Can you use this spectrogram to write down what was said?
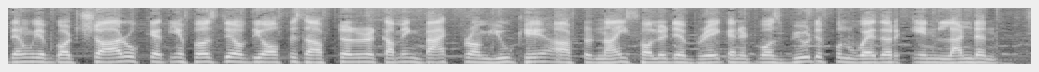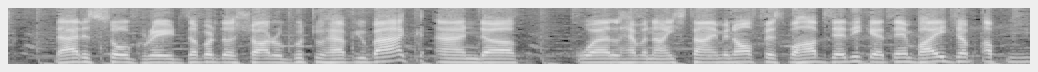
Then we have got Shahrukh कहती हैं first day of the office after coming back from UK after nice holiday break and it was beautiful weather in London that is so great ज़बरदस्त Shahrukh good to have you back and well have a nice time in office Wahab Zaidi कहते हैं, भाई, जब अपने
